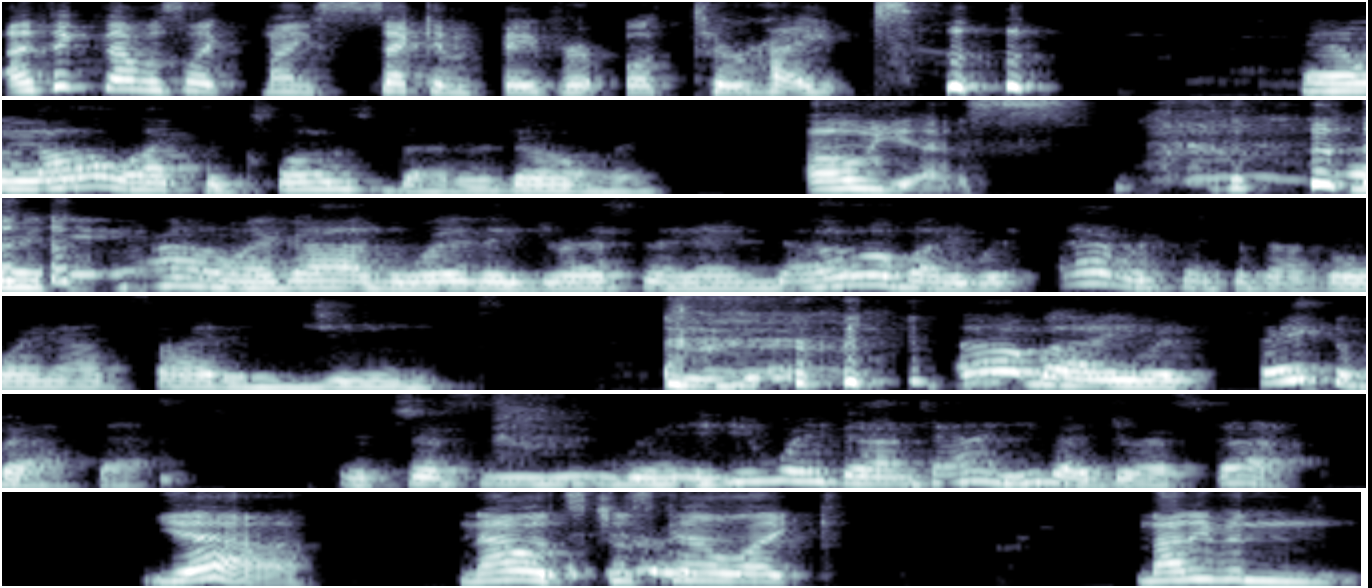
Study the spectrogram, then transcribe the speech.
I think that was like my second favorite book to write. and we all like the clothes better, don't we? Oh yes. I mean, oh my God, the way they dress and nobody would ever think about going outside in jeans. nobody would think about that. It's just if you went downtown, you got dressed up. Yeah. Now it's just kind of like not even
